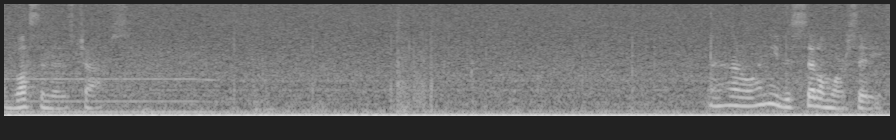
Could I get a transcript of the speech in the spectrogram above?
I'm busting those chops. To settle more cities.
